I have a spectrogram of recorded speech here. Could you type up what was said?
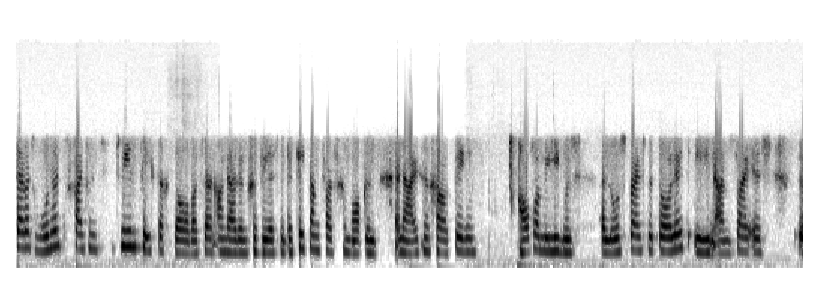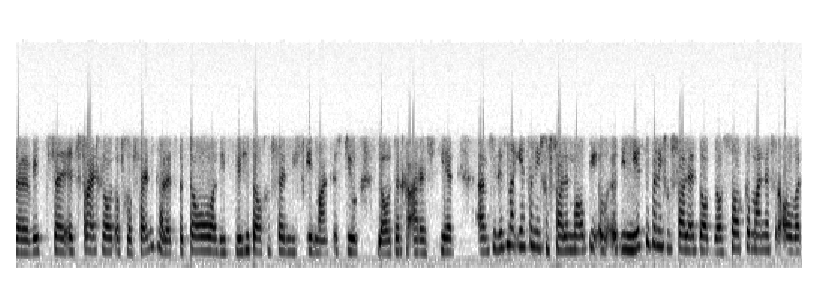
Sy was 162 dae wat sy in aanhouding gewees met 'n ketting vasgemaak in 'n huis in Gauteng. Haar familie moes 'n losprys betaal het en aan sy is uh, weet sy is vrygelaat of gevind. Hulle het betaal, die polisie het al gevind, die mans is toe later gearresteer. Um, so dis maar een van die gevalle, maar op die, die meeste van die gevalle is daar daar sakemanne veral wat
